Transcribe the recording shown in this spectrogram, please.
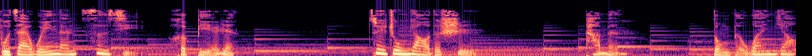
不再为难自己和别人。最重要的是，他们懂得弯腰。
